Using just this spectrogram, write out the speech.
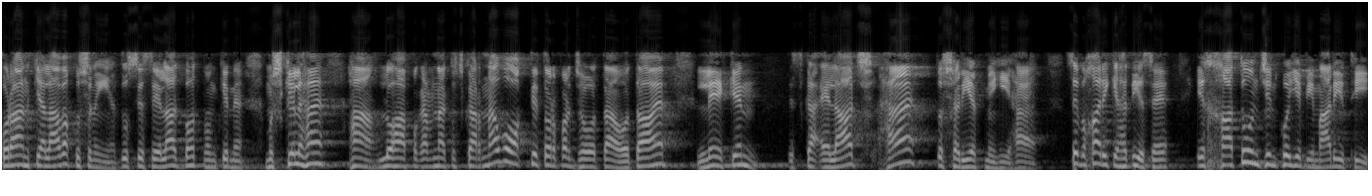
कुरान के अलावा कुछ नहीं है। दूसरे से इलाज बहुत मुमकिन है। मुश्किल है। हाँ लोहा पकड़ना, कुछ करना, वो वक्ती तौर पर जो होता होता है। लेकिन इसका इलाज है तो शरीयत में ही है। से बुखारी की हदीस है, एक खातून जिनको ये बीमारी थी,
